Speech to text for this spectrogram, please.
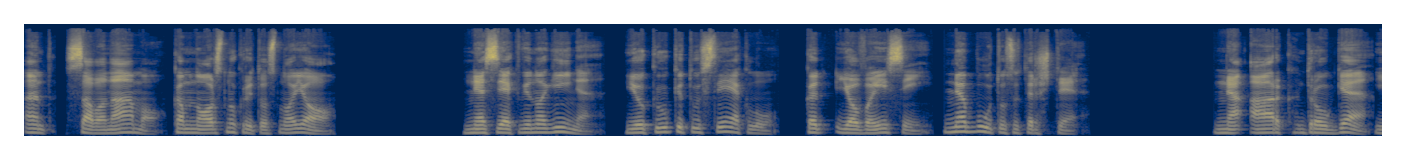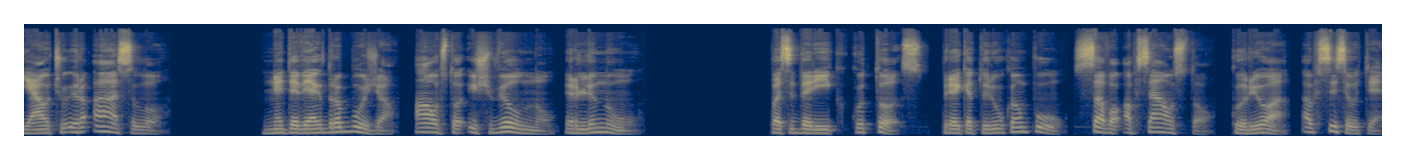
ant savo namo, kam nors nukritus nuo jo. Nesiek vynoginę, jokių kitų sėklų, kad jo vaisiai nebūtų sutiršti. Neark drauge jaučių ir asilų. Nedėvėk drabužio, austo iš vilnų ir linų. Pasidaryk kutus prie keturių kampų savo apsiausto, kuriuo apsisiauti.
